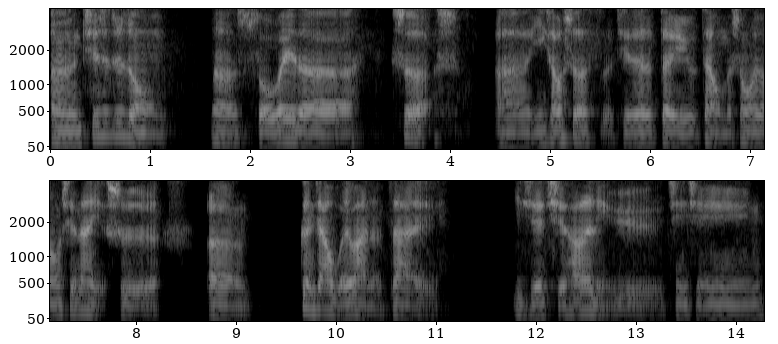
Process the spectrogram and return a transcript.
嗯，其实这种嗯所谓的社呃营销社死，其实对于在我们生活中现在也是嗯更加委婉的在。一些其他的领域进行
